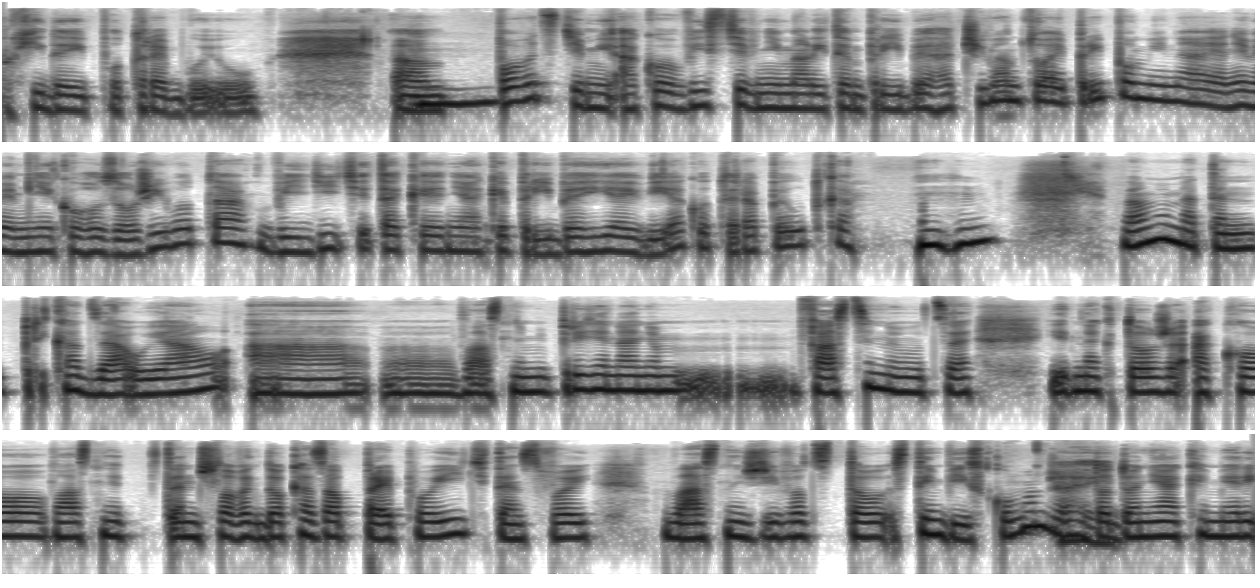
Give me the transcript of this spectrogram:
orchidei potrebujú. Mm. Povedzte mi, ako vy ste vnímali ten príbeh a či vám to aj pripomína, ja neviem, niekoho zo života? Vidíte také nejaké príbehy aj vy ako terapeutka? Mm-hmm. Veľmi ma ten príklad zaujal a e, vlastne mi príde na ňom fascinujúce jednak to, že ako vlastne ten človek dokázal prepojiť ten svoj vlastný život s, to, s tým výskumom, že Hej. to do nejakej miery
